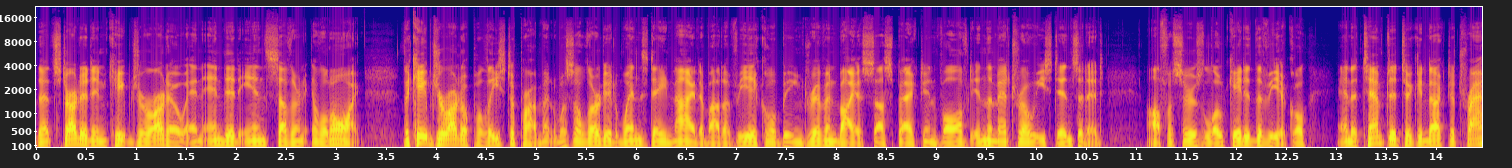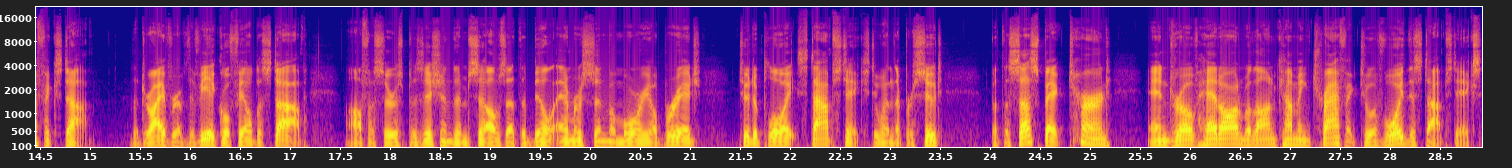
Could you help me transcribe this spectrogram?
that started in Cape Girardeau and ended in southern Illinois. The Cape Girardeau Police Department was alerted Wednesday night about a vehicle being driven by a suspect involved in the Metro East incident. Officers located the vehicle and attempted to conduct a traffic stop. The driver of the vehicle failed to stop. Officers positioned themselves at the Bill Emerson Memorial Bridge to deploy stop sticks to end the pursuit, but the suspect turned and drove head on with oncoming traffic to avoid the stop sticks.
